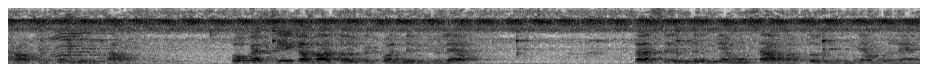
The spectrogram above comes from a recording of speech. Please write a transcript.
เขาเป็นคนหนึ่งเขาป กับบาตนเป็นคนหนึ่งอยู่แล้วตาสื่อหนึ่งเนี่ยมือสาวบาตนหนึ่งเนี่ยมือแรง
